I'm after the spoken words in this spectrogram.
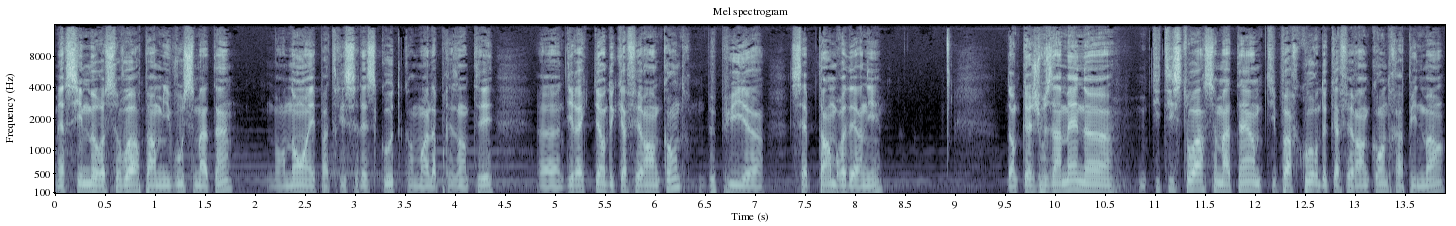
Merci de me recevoir parmi vous ce matin. Mon nom est Patrice Lescout, comme on l'a présenté, euh, directeur du Café Rencontre depuis euh, septembre dernier. Donc, euh, je vous amène euh, une petite histoire ce matin, un petit parcours de Café Rencontre rapidement.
